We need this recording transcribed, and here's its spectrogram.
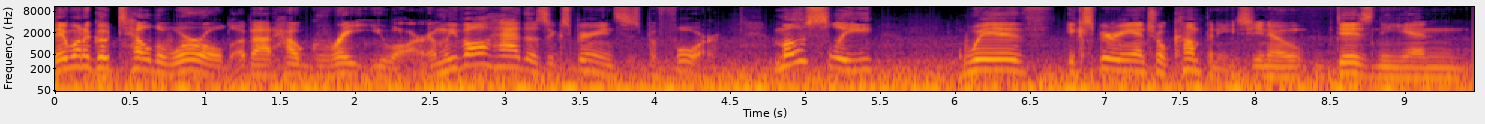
they want to go tell the world about how great you are. And we've all had those experiences before, mostly with experiential companies, you know, Disney and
